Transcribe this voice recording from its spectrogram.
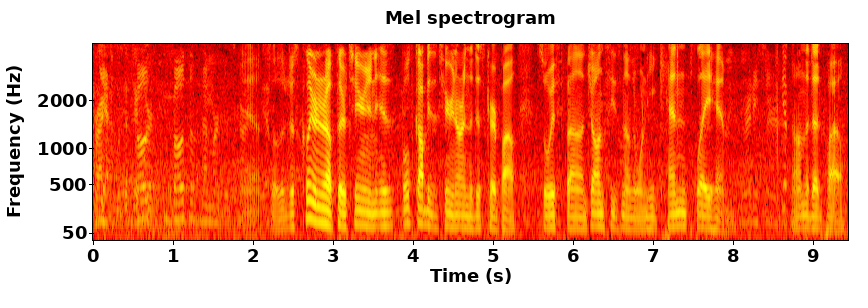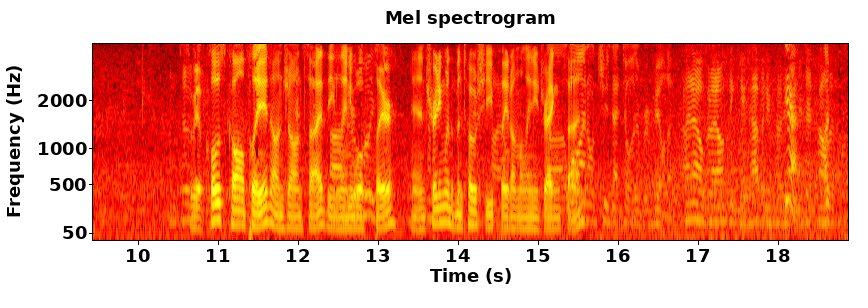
correct? yes, With the both both of them are discarded. Yeah. Yep. So they're just clearing it up there. Tyrion is both copies of Tyrion are in the discard pile. So if uh, Jon sees another one, he can play him. Ready, sir. Not on the dead pile. And So we have close call played on Jon's side, the Uh, Laney Wolf choice. player, and trading with Pentoshi played on the Laney Dragon Uh, well, I side. don't choose that until they've revealed it. I know, but I don't think you have anybody. Yeah, who did pilots.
